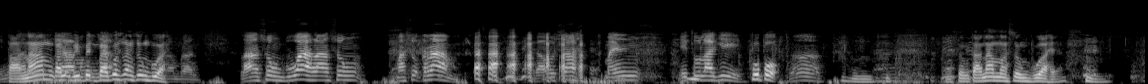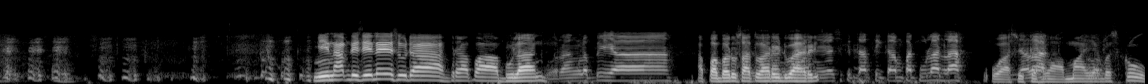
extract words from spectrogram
Ini Tanam kalau bibit menginjak bagus langsung buah. Langsung buah, langsung masuk keram. Nggak usah main itu lagi. Pupuk. Nah, Hmm. Langsung tanam langsung buah ya. Nginap di sini sudah berapa bulan? kurang lebih ya Apa baru satu hari dua hari? Ya sekitar 3 4 bulan lah. Wah sudah Jalan. lama ya bosku.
